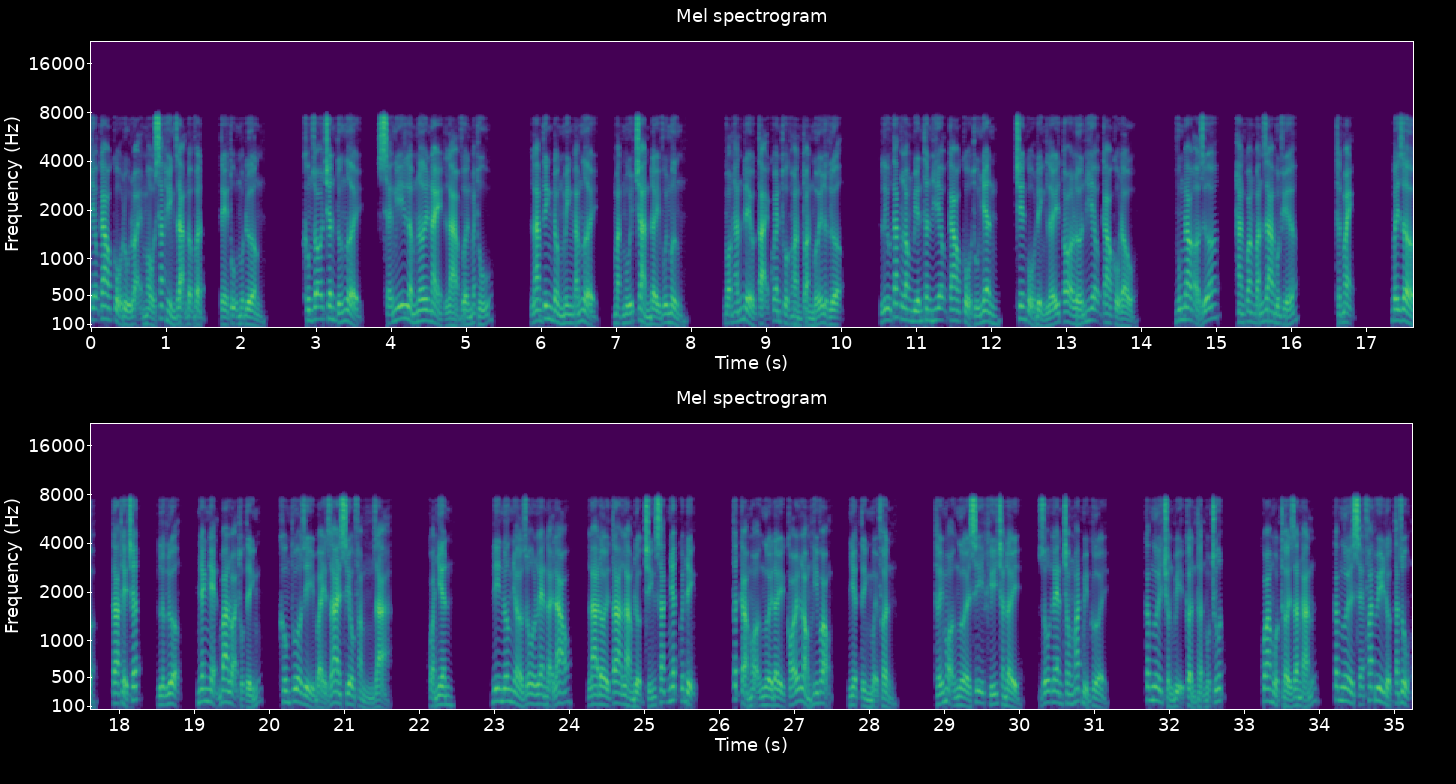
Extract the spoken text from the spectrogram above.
Hiệu cao cổ đủ loại màu sắc hình dạng động vật, tề tụ một đường. Không rõ chân tướng người, sẽ nghĩ lầm nơi này là vườn bách thú. Lam tinh đồng minh đám người, mặt mũi tràn đầy vui mừng. Bọn hắn đều tại quen thuộc hoàn toàn mới lực lượng. Lưu tắc long biến thân hiệu cao cổ thú nhân, trên cổ đỉnh lấy to lớn hiệu cao cổ đầu. Vung đao ở giữa, hàn quang bắn ra bốn phía. Thật mạnh. Bây giờ, ta thể chất, lực lượng, nhanh nhẹn ba loại thuộc tính, không thua gì bảy giai siêu phẩm giả. Quả nhiên, đi nương nhờ dô len đại lão, là đời ta làm được chính xác nhất quyết định. Tất cả mọi người đầy cõi lòng hy vọng, nhiệt tình mười phần thấy mọi người si khí tràn đầy dỗ len trong mắt mỉm cười. Các ngươi chuẩn bị cẩn thận một chút. Qua một thời gian ngắn, các ngươi sẽ phát huy được tác dụng.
